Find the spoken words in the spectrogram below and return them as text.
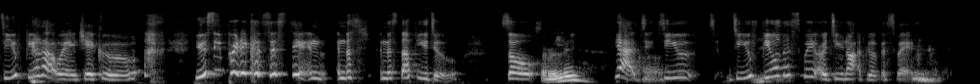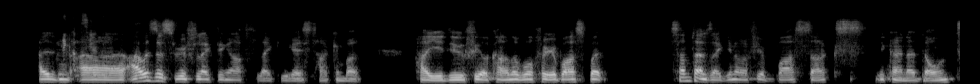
Do you feel that way, Jayku? you seem pretty consistent in, in the in the stuff you do. So really, yeah. Do, do you do you feel this way or do you not feel this way? I uh, I was just reflecting off like you guys talking about how you do feel accountable for your boss, but sometimes like you know if your boss sucks, you kind of don't.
